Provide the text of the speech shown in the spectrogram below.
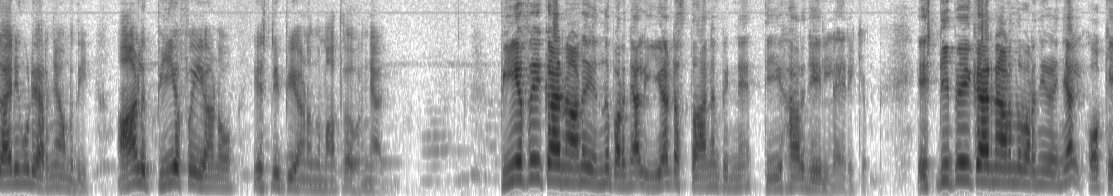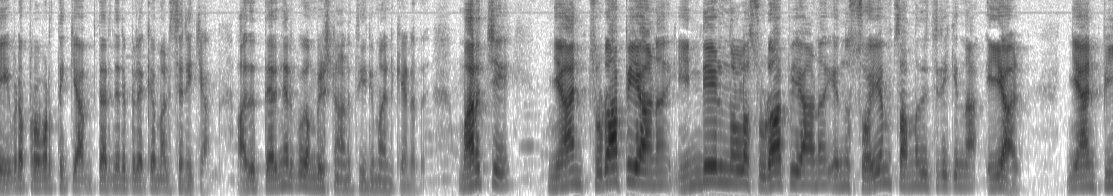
കാര്യം കൂടി അറിഞ്ഞാൽ മതി. ആൾ പി എഫ് ഐ ആണോ എസ് ഡി പി ആണോ എന്ന് മാത്രം പറഞ്ഞാൽ പി എഫ് ഐക്കാരനാണ് എന്ന് പറഞ്ഞാൽ ഇയാളുടെ സ്ഥാനം പിന്നെ തീഹാർ ജയിലിലായിരിക്കും. എസ് ഡി പി ഐക്കാരനാണെന്ന് പറഞ്ഞു കഴിഞ്ഞാൽ ഓക്കെ ഇവിടെ പ്രവർത്തിക്കാം തെരഞ്ഞെടുപ്പിലൊക്കെ മത്സരിക്കാം. അത് തെരഞ്ഞെടുപ്പ് കമ്മീഷനാണ് തീരുമാനിക്കേണ്ടത്. മറിച്ച് ഞാൻ സുഡാപ്പിയാണ് ഇന്ത്യയിൽ നിന്നുള്ള സുഡാപ്പിയാണ് എന്ന് സ്വയം സമ്മതിച്ചിരിക്കുന്ന ഇയാൾ ഞാൻ പി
